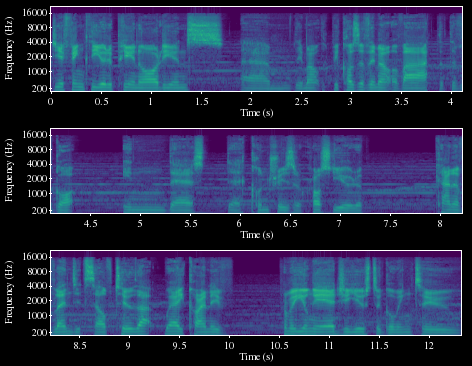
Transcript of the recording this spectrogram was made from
Do you think the European audience, um, the amount because of the amount of art that they've got in their their countries across Europe, kind of lends itself to that? Where kind of from a young age you're used to going to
